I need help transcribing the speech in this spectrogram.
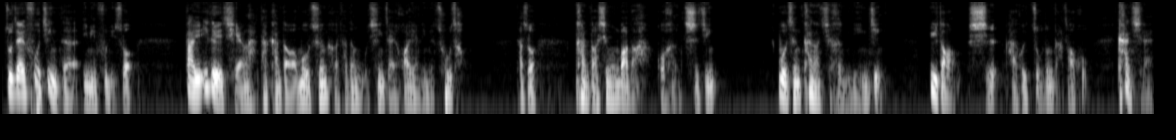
住在附近的一名妇女说，大约一个月前啊，她看到木村和他的母亲在花园里面除草。她说，看到新闻报道啊，我很吃惊。木村看上去很宁静。遇到时还会主动打招呼，看起来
